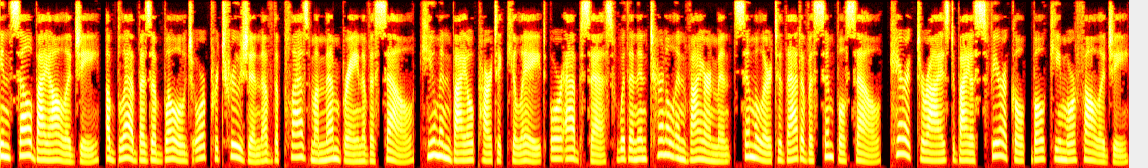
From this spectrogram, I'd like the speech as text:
In cell biology, a bleb is a bulge or protrusion of the plasma membrane of a cell, human bioparticulate or abscess with an internal environment similar to that of a simple cell, characterized by a spherical, bulky morphology.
